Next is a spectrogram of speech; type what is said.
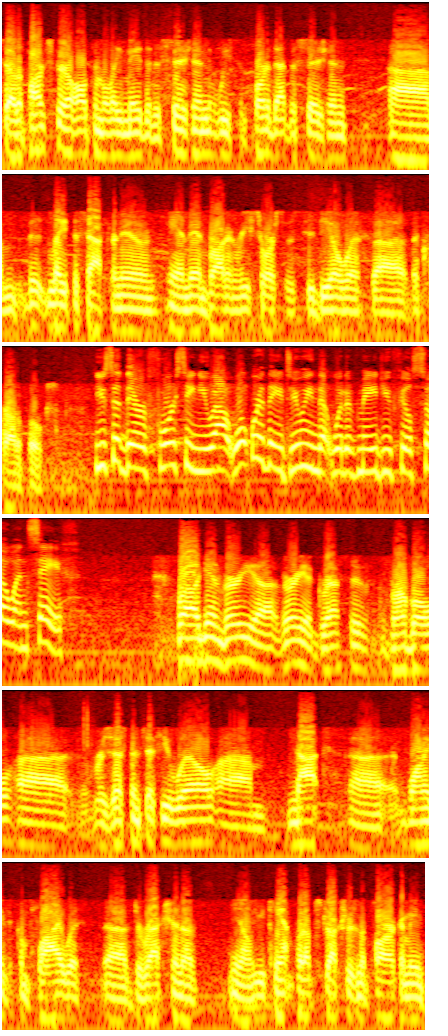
So the Parks Bureau ultimately made the decision. We supported that decision um, late this afternoon and then brought in resources to deal with uh, the crowd of folks. You said they were forcing you out. What were they doing that would have made you feel so unsafe? Well, again, very, uh, very aggressive verbal uh, resistance, if you will. Um, not uh, wanting to comply with uh, direction of, you know, you can't put up structures in the park. I mean,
